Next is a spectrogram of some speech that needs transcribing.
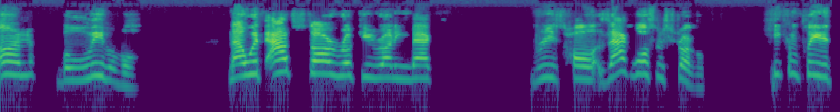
unbelievable. Now, without star rookie running back Breece Hall, Zach Wilson struggled. He completed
